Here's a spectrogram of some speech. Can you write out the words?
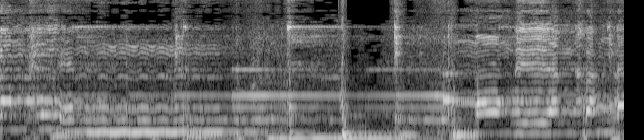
รำเพ็มองเดือนครั้งใด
